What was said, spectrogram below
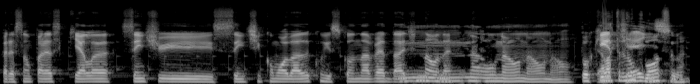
pressão parece que ela sente, se sente incomodada com isso, quando na verdade não, né? Não, não, não, não. Porque Ela entra num ponto. isso, né?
